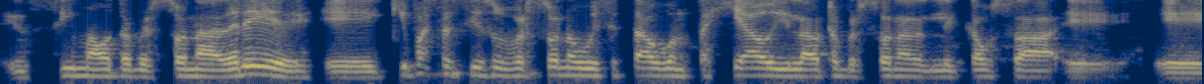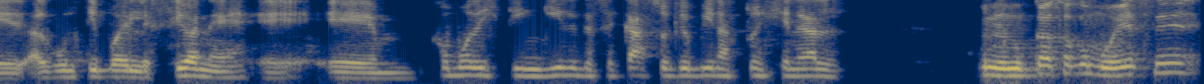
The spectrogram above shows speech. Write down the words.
encima a otra persona adrede. Eh, ¿Qué pasa si esa persona hubiese estado contagiado y la otra persona le causa eh, eh, algún tipo de lesiones? ¿Cómo distinguir en ese caso? ¿Qué opinas tú en general? Bueno, en un caso como ese,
